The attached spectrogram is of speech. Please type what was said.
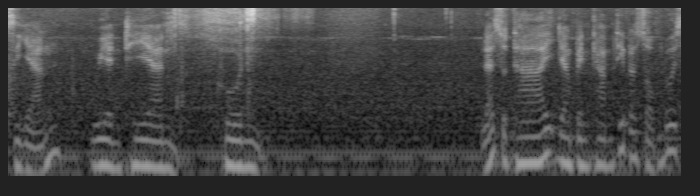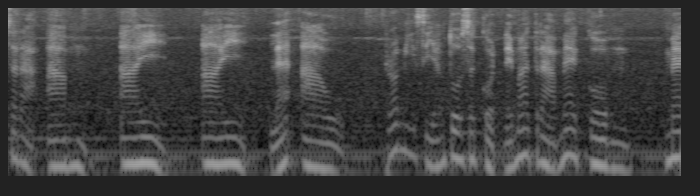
เสียง เวียนเทียน คุณ และสุดท้ายยังเป็นคำที่ผสมด้วยสระอัมไอ ไอ และเอา ราะมีเสียงตัวสะกดในมาตราแม่กลม แม่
